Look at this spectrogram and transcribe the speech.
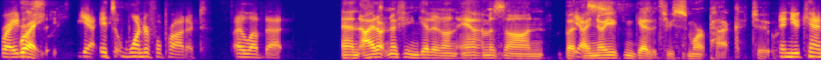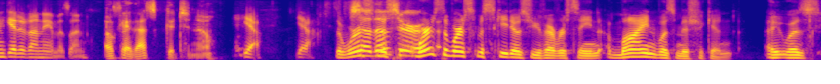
right It's- Right. yeah, it's a wonderful product. I love that. And I don't know if you can get it on Amazon, but I know you can get it through SmartPak too. And you can get it on Amazon. Okay, that's good to know. Yeah. Yeah. The worst. those mos- are- Where's the worst mosquitoes you've ever seen? Mine was Michigan. It was.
